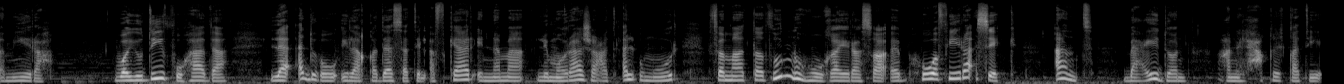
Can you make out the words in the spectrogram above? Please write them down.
أميره. ويضيف هذا لا أدعو إلى قداسة الأفكار إنما لمراجعة الأمور فما تظنه غير صائب هو في رأسك. أنت بعيد عن الحقيقة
